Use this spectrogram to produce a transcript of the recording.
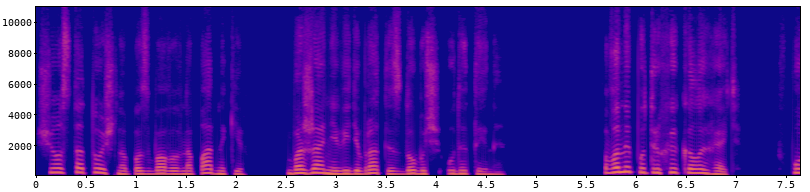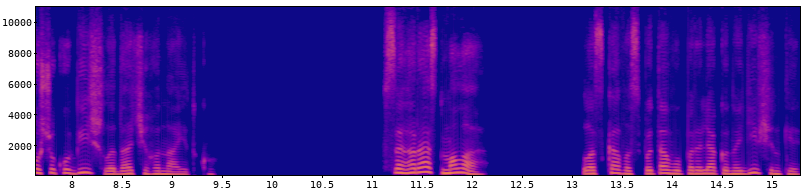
що остаточно позбавив нападників бажання відібрати здобич у дитини. Вони потрюхикали геть, в пошуку більш ледачого наїдку. Все гаразд, мала. ласкаво спитав у переляканої дівчинки,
